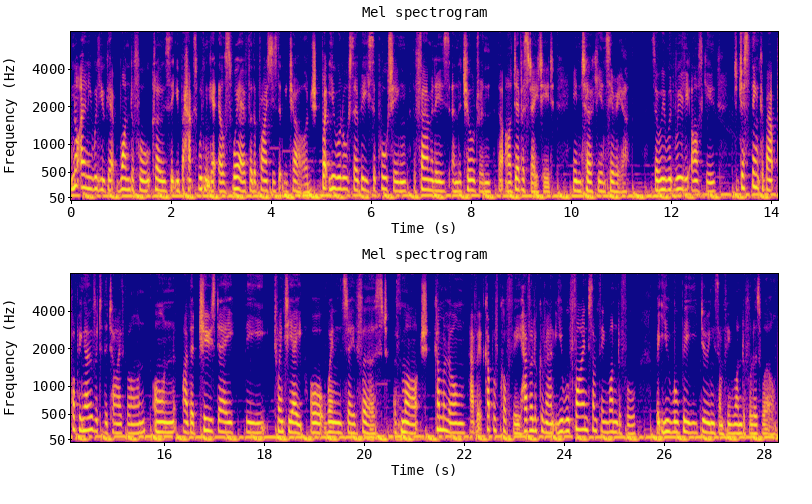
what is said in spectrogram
not only will you get wonderful clothes that you perhaps wouldn't get elsewhere for the prices that we charge, but you will also be supporting the families and the children that are devastated in Turkey and Syria. So we would really ask you to just think about popping over to the Tithe Barn on either Tuesday the 28th or Wednesday the 1st of March. Come along, have a cup of coffee, have a look around. You will find something wonderful, but you will be doing something wonderful as well.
